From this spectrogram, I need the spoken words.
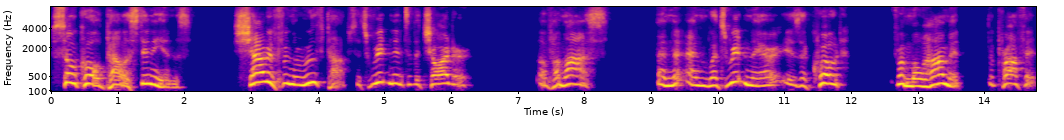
so called Palestinians shouted from the rooftops. It's written into the charter of Hamas. And, and what's written there is a quote from Mohammed, the prophet,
